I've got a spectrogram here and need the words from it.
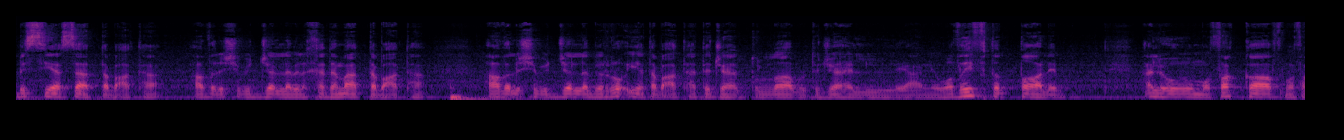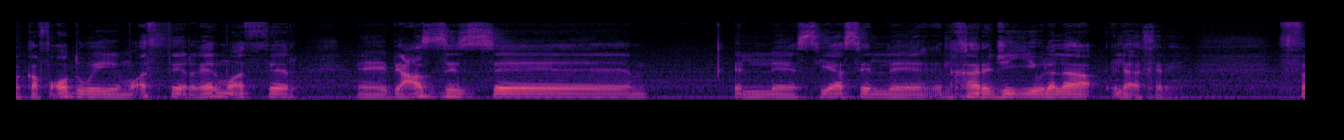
بالسياسات تبعتها هذا الإشي بتجلى بالخدمات تبعتها هذا الإشي بتجلى بالرؤية تبعتها تجاه الطلاب وتجاه يعني وظيفة الطالب. هل هو مثقف مثقف عضوي مؤثر غير مؤثر؟ آه، بيعزز آه، السياسة ال- الخارجية ولا لا إلى آخره. ف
